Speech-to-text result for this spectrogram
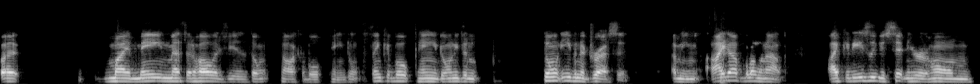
but my main methodology is don't talk about pain. Don't think about pain. Don't even don't even address it. I mean, I got blown up. I could easily be sitting here at home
